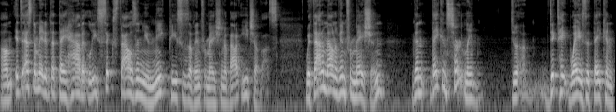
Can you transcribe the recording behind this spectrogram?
Um, it's estimated that they have at least 6,000 unique pieces of information about each of us. With that amount of information, then they can certainly do, uh, dictate ways that they can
